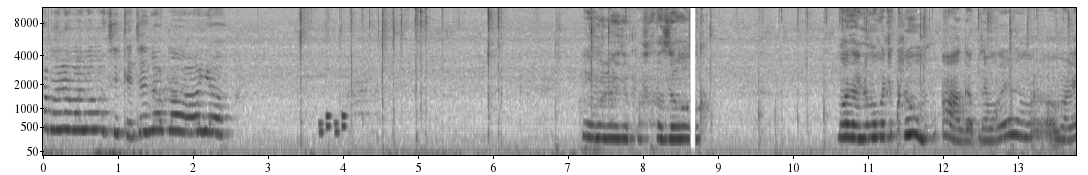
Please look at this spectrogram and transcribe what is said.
למה למה לא רציתי את זה? למה היה? אימא, איזה פוס חזוק. מה זה, אני לא מוריד לו כלום. אה, אגב, זה מוריד זה מלא.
